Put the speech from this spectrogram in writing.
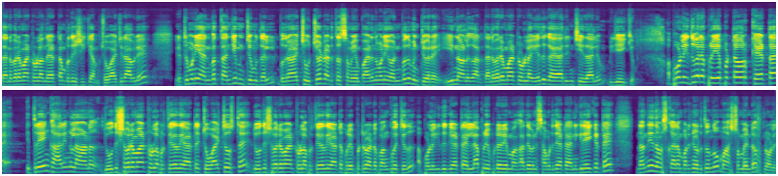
ധനപരമായിട്ടുള്ള നേട്ടം പ്രതീക്ഷിക്കാം. ചൊവ്വാഴ്ച രാവിലെ എട്ട് മണി അൻപത്തഞ്ച് മിനിറ്റ് മുതൽ ബുധനാഴ്ച ഉച്ചയോടെ അടുത്ത സമയം പതിനൊന്ന് മണി ഒൻപത് മിനിറ്റ് വരെ ഈ നാളുകാർ ധനപരമായിട്ടുള്ള ഏത് കാര്യം ചെയ്താലും വിജയിക്കും. അപ്പോൾ ഇതുവരെ പ്രിയപ്പെട്ടവർ കേട്ട ഇത്രയും കാര്യങ്ങളാണ് ജ്യോതിഷപരമായിട്ടുള്ള പ്രത്യേകതയായിട്ട് ചൊവ്വാഴ്ച ദിവസത്തെ ജ്യോതിഷപരമായിട്ടുള്ള പ്രത്യേകതയായിട്ട് പ്രിയപ്പെട്ടവരായിട്ട് പങ്കുവച്ചത്. അപ്പോൾ ഇത് കേട്ട എല്ലാ പ്രിയപ്പെട്ടവരെയും മഹാദേവൻ സമൃദ്ധിയായിട്ട് അനുഗ്രഹിക്കട്ടെ. നന്ദി നമസ്കാരം പറഞ്ഞു നിർത്തുന്നു. മാസ്റ്റർ മൈൻഡ് ഓഫ് നോളജ്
